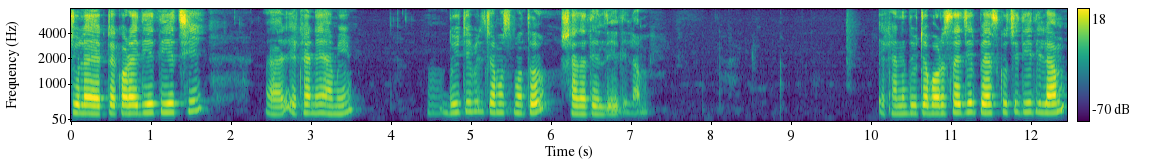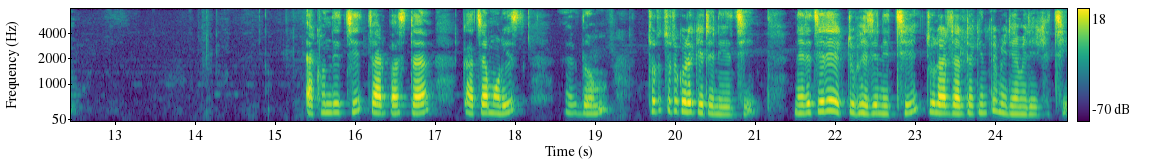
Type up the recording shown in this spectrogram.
চুলায় একটা কড়াই দিয়ে দিয়েছি, আর এখানে আমি দুই টেবিল চামচ মতো সাদা তেল দিয়ে দিলাম। এখানে দুইটা বড় সাইজের পেঁয়াজ কুচি দিয়ে দিলাম। এখন দিচ্ছি চার পাঁচটা কাঁচা মরিচ একদম ছোট ছোট করে কেটে নিয়েছি। নেড়ে চেড়ে একটু ভেজে নিচ্ছি। চুলার জালটা কিন্তু মিডিয়ামে রেখেছি।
